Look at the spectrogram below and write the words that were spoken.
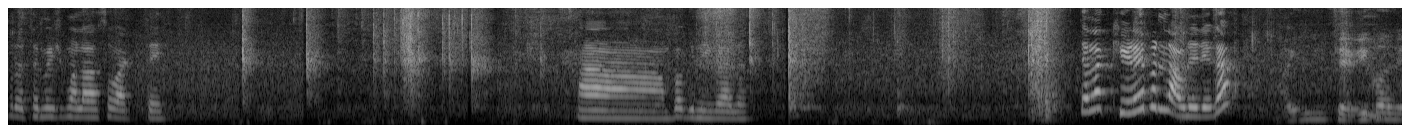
प्रथमेश मला असं वाटतंय. हा बघ निघालं. त्याला खिळे पण लावलेले का? फेविकॉल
